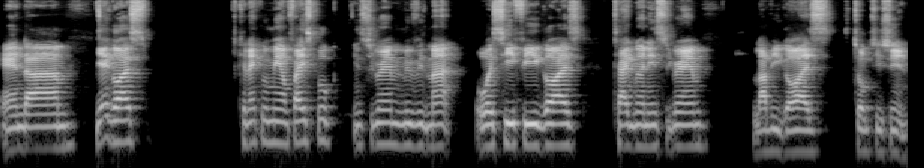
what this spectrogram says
And um, yeah, guys, connect with me on Facebook, Instagram, Move with Matt. Always here for you guys. Tag me on Instagram. Love you guys. Talk to you soon.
